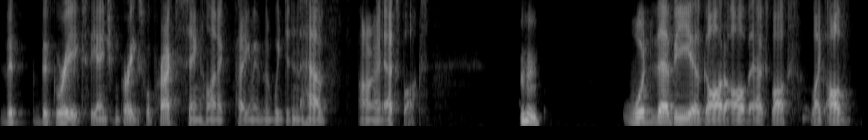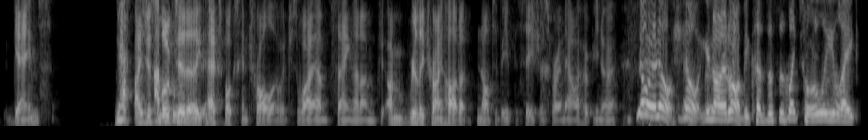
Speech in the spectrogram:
the the Greeks, the ancient Greeks, were practicing Hellenic paganism, we didn't have I don't know Xbox. Mhm. Would there be a god of Xbox, like of games? Yes, I just looked at an Xbox controller, which is why I'm saying that. I'm I'm really trying hard not to be facetious right now. I hope you know. No, no, no, no. You're not at all because this is like totally like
